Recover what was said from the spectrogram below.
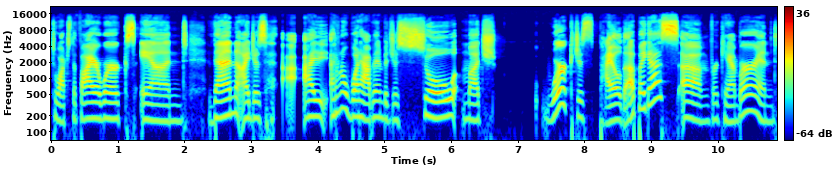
to watch the fireworks and then I just I I don't know what happened but just so much work just piled up, I guess, um for Camber and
